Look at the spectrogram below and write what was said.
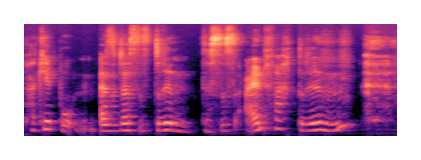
Paketboten. Also das ist drin. Das ist einfach drin.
